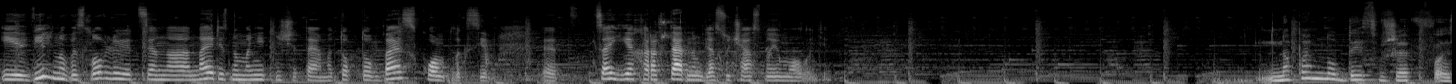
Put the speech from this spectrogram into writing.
і вільно висловлюються на найрізноманітніші теми, тобто без комплексів. Е, Це є характерним для сучасної молоді. Напевно, десь вже в,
